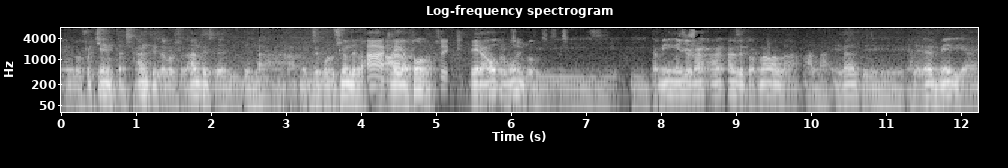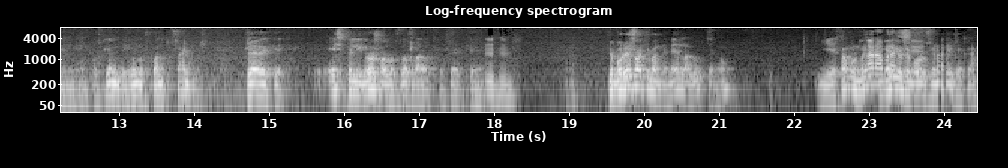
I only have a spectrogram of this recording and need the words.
en los ochentas, antes de los antes de, de la revolución de la Ah, claro. Ayatollah, Sí. era otro mundo y, y también ellos han, han- han retornado a la, a la edad de a la edad media en, en cuestión de unos cuantos años. O sea, de que es peligroso a los dos lados. O sea que que por eso hay que mantener la lucha, ¿no? Y estamos me- No, no, medio sí. revolucionarios acá.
